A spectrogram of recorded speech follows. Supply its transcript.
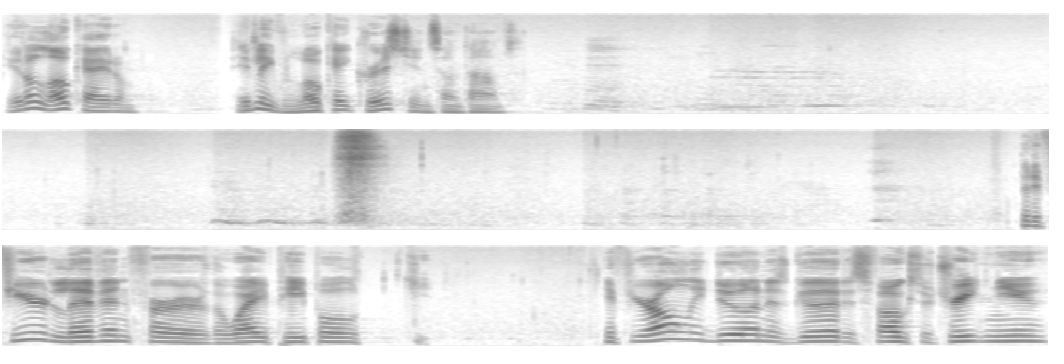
It'll locate them. It'll even locate Christians sometimes. But if you're living for the way people, if you're only doing as good as folks are treating you,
